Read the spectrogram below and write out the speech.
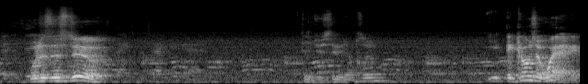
Good to see What does this do? Thanks for checking in. Did you see the episode? It goes away,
